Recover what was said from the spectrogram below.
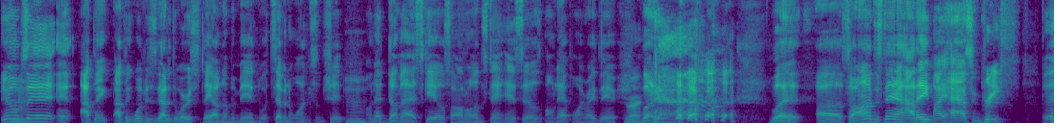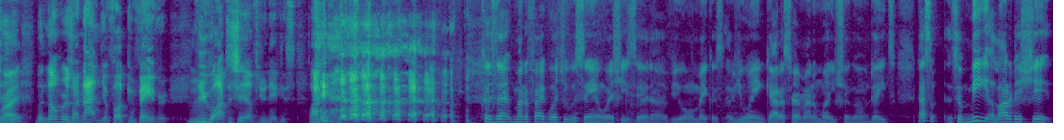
You know what I'm saying? And I think I think women just got it the worst. They outnumber men, what seven to one, some shit on that dumbass scale. So I don't understand incels on that point right there. Right. But but uh, so I understand how they might have some grief. Right. the numbers are not in your fucking favor. You go out the shelf, you niggas. Like, Cause that matter of fact, what you was saying when she said, uh, if you don't make us, if you ain't got a certain amount of money, you shouldn't go on dates. That's to me, a lot of this shit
